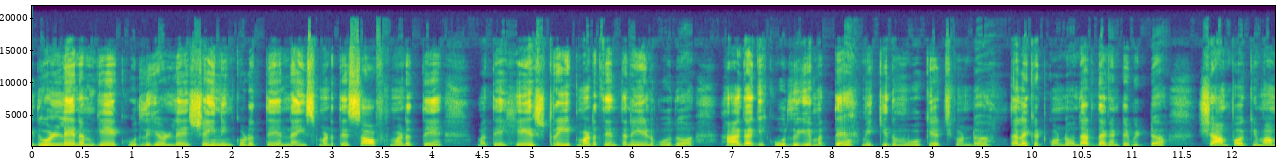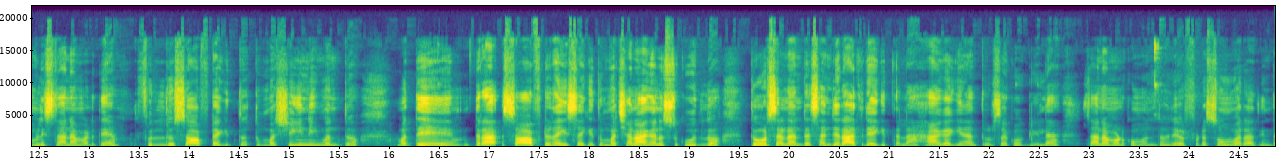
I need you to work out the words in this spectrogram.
ಇದು ಒಳ್ಳೆ ನಮಗೆ ಕೂದಲಿಗೆ ಒಳ್ಳೆ ಶೈನಿಂಗ್ ಕೊಡುತ್ತೆ ನೈಸ್ ಮಾಡುತ್ತೆ ಸಾಫ್ಟ್ ಮಾಡುತ್ತೆ, ಮತ್ತು ಹೇರ್ ಸ್ಟ್ರೈಟ್ ಮಾಡುತ್ತೆ ಅಂತಲೇ ಹೇಳ್ಬೋದು. ಹಾಗಾಗಿ ಕೂದಲಿಗೆ ಮತ್ತು ಮಿಕ್ಕಿದ ಮೂಗಕ್ಕೆ ಹಚ್ಕೊಂಡು, ತಲೆ ಕಟ್ಕೊಂಡು ಒಂದು ಅರ್ಧ ಗಂಟೆ ಬಿಟ್ಟು ಶಾಂಪು ಹಾಕಿ ಮಾಮೂಲಿ ಸ್ನಾನ ಮಾಡಿದೆ. ಫುಲ್ಲು ಸಾಫ್ಟಾಗಿತ್ತು ತುಂಬ ಶೈನಿಂಗ್ ಬಂತು. ಮತ್ತು ಒಂಥರ ಸಾಫ್ಟ್ ನೈಸಾಗಿ ತುಂಬ ಚೆನ್ನಾಗಿ ಅನ್ನಿಸ್ತು ಕೂದಲು. ತೋರಿಸೋಣ ಅಂದರೆ ಸಂಜೆ ರಾತ್ರಿ ಆಗಿತ್ತಲ್ಲ, ಹಾಗಾಗಿ ನಾನು ತೋರ್ಸೋಕೆ ಹೋಗಲಿಲ್ಲ. ಸ್ನಾನ ಮಾಡ್ಕೊಂಬಂದು ದೇವ್ರ ಫೋಟೋ ಸೋಮವಾರದಿಂದ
